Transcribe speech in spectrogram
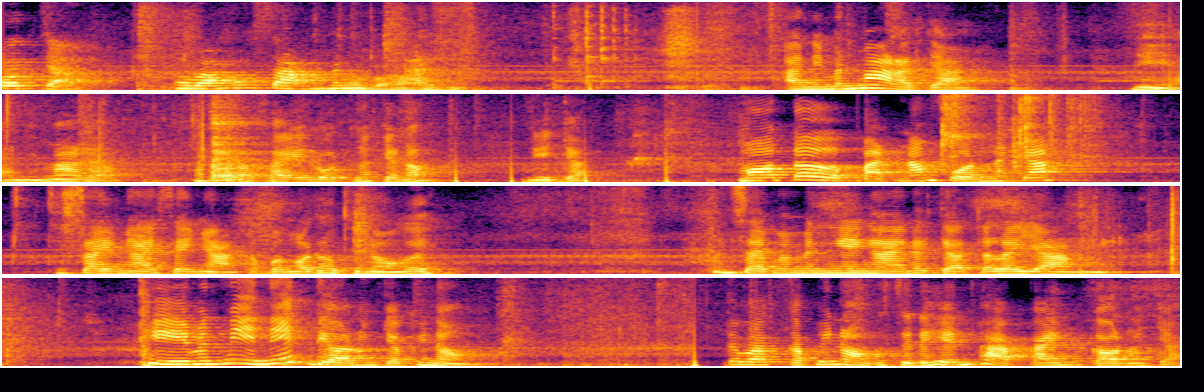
รถจ้ะเพราะว่าเขาสั่งมันครับ อัน อันนี้มันมาแล้วจ้ะนี่อันนี้มาแล้วมันจะเอาใส่รถนะจ๊ะเนาะนี่จ้ะมอเตอร์ปัดน้ำฝนนะจ๊ะจะใส่ง่ายใส่ยากกับเบิ่งเอาเด้อพี่น้องเอ้ยมันใส่มันเป็นง่ายๆนะจ๊ะแต่ละอย่างนี่ทีมันมีนิดเดียวนึงจ้ะพี่น้อง แต่ว่ากับพี่น้องก็สิได้เห็นภาพไกลคือเก่าเนาะจ้ะ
